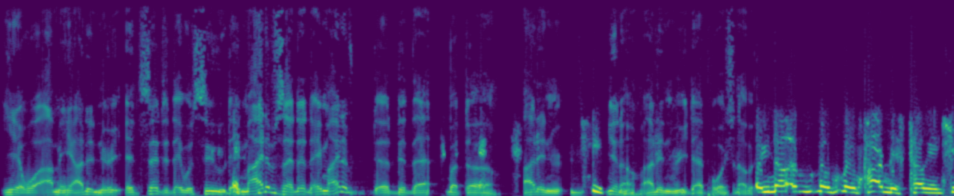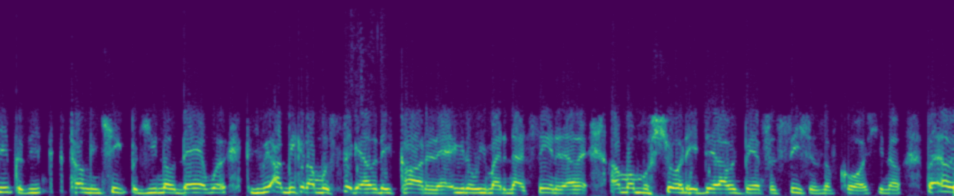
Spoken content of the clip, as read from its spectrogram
Yeah, well, I mean, I didn't. It said that they were sued. They might have said it. They might have uh, did that, but uh, I didn't. You know, I didn't read that portion of it. You know, uh, part of is tongue in cheek because tongue in cheek, but you know damn well because we, we could almost figure out they called it that. You know, we might have not seen it. I'm almost sure they did. I was being facetious, of course. You know, but Ellie,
